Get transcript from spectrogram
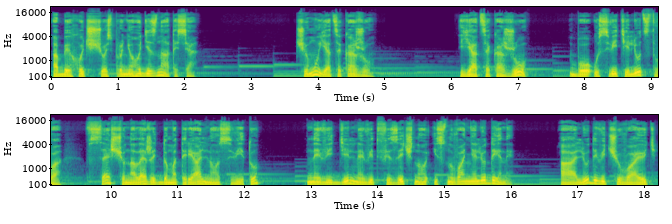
аби хоч щось про нього дізнатися. Чому я це кажу? Я це кажу, бо у світі людства все, що належить до матеріального світу, невіддільне від фізичного існування людини, а люди відчувають,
